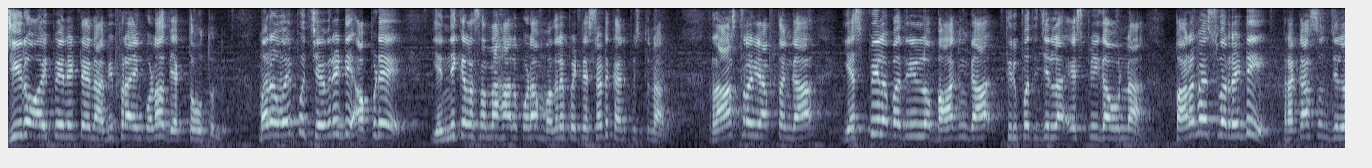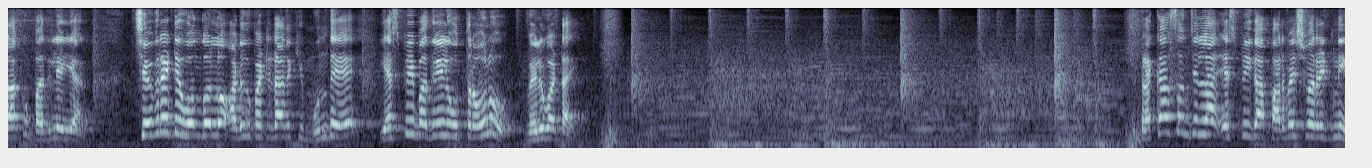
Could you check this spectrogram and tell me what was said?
జీరో అయిపోయినట్టైన అభిప్రాయం కూడా వ్యక్తమవుతుంది. మరోవైపు చెవిరెడ్డి అప్పుడే ఎన్నికల సన్నాహాలు కూడా మొదలుపెట్టేసినట్టు కనిపిస్తున్నారు. రాష్ట్ర వ్యాప్తంగా ఎస్పీల బదిలీలో భాగంగా తిరుపతి జిల్లా ఎస్పీగా ఉన్న పరమేశ్వర్ రెడ్డి ప్రకాశం జిల్లాకు బదిలీ అయ్యారు చెవిరెడ్డి ఒంగోలులో అడుగు పెట్టడానికి ముందే ఎస్పీ బదిలీలు ఉత్తర్వులు వెలువడ్డాయి. ప్రకాశం జిల్లా ఎస్పీగా పరమేశ్వర్ రెడ్డిని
